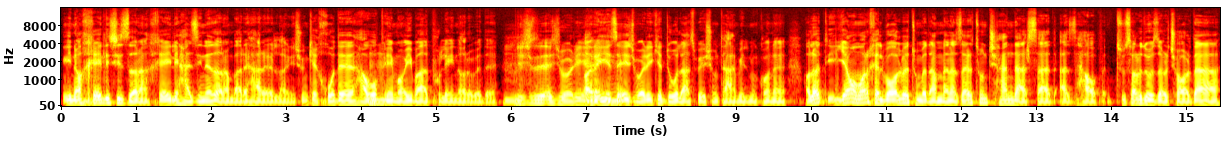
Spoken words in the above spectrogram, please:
اینا خیلی چیز دارن خیلی هزینه دارن برای هر ایرلاینی چون که خود هواپیمایی باید پول اینا رو بده. یه چیز اجباری آره یعنی. یه چیز اجباری که دولت بهشون تحمیل می‌کنه. حالا یه آمار خیلی باحال بهتون بدم. به نظرتون چند درصد از هواپ... تو سال 2014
